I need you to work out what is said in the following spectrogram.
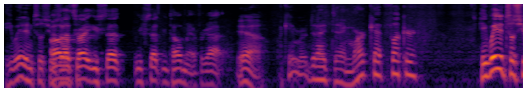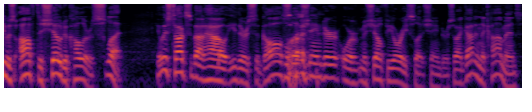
He waited until she was. Oh, off that's right. You said you said you told me. I forgot. Yeah, I can't remember. Did I did I mark that fucker? He waited till she was off the show to call her a slut. He always talks about how either Seagal slut shamed her or Michele Fiore slut shamed her. So I got in the comments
